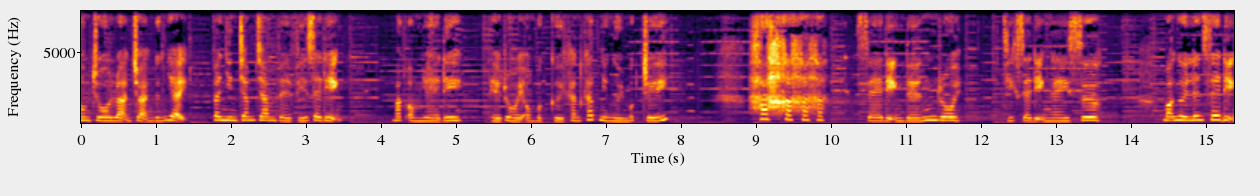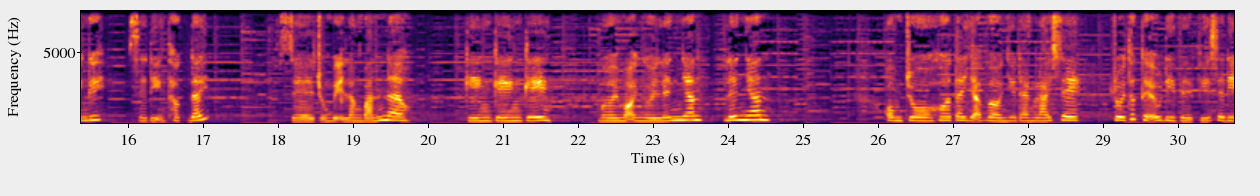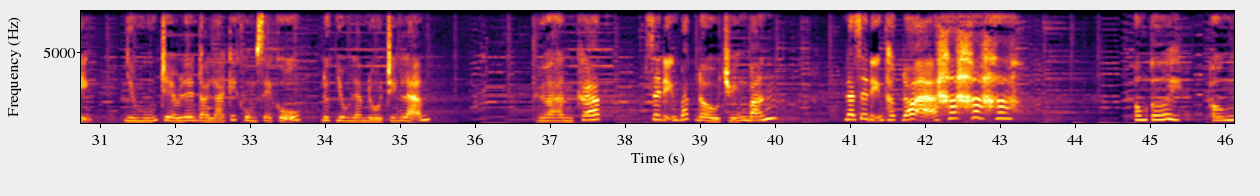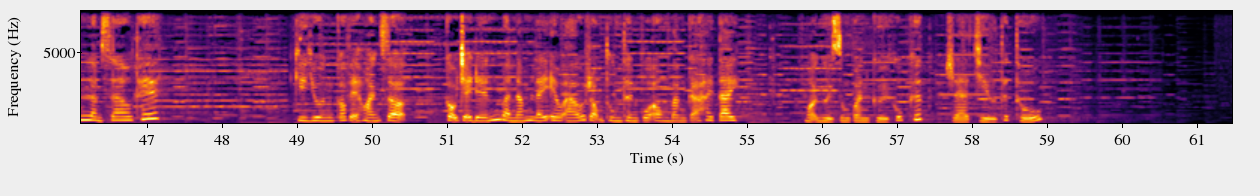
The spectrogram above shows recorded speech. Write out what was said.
Ông Trôi loạn choạng đứng dậy và nhìn chăm chăm về phía xe điện. Mắt ông nhòe đi, thế rồi ông bật cười khanh khách như người mất trí. Ha ha ha ha, xe điện đến rồi, chiếc xe điện ngày xưa. Mọi người lên xe điện đi, xe điện thật đấy. Xe chuẩn bị lăn bánh nào. Kiên kiên kiên, mời mọi người lên nhanh, lên nhanh. Ông Trô hơ tay giả vờ như đang lái xe, rồi thất thểu đi về phía xe điện, như muốn trèo lên đòi lái cái khung xe cũ được dùng làm đồ triển lãm. Thưa hành khách, xe điện bắt đầu chuyển bánh. Là xe điện thật đó ạ, à. ha ha ha. Ông ơi, ông làm sao thế? Ki-yun có vẻ hoảng sợ. Cậu chạy đến và nắm lấy eo áo rộng thùng thình của ông bằng cả hai tay. Mọi người xung quanh cười khúc khích, ra chiều thích thú.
